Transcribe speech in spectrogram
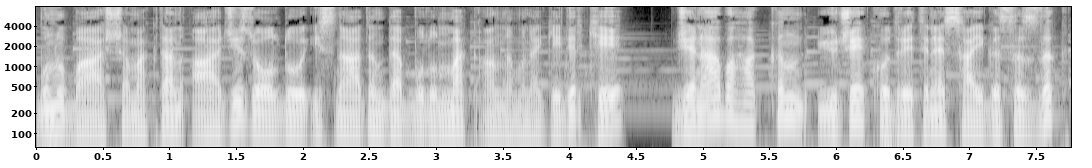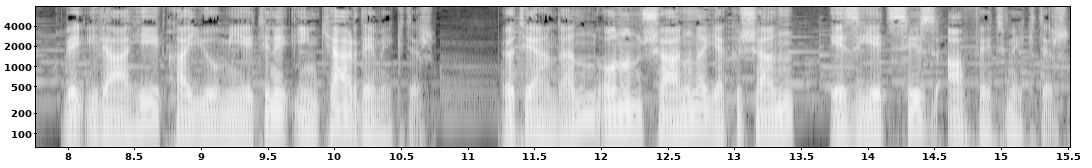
bunu bağışlamaktan aciz olduğu isnadında bulunmak anlamına gelir ki, Cenab-ı Hakk'ın yüce kudretine saygısızlık ve ilahi kayyumiyetini inkar demektir. Öte yandan onun şanına yakışan eziyetsiz affetmektir.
